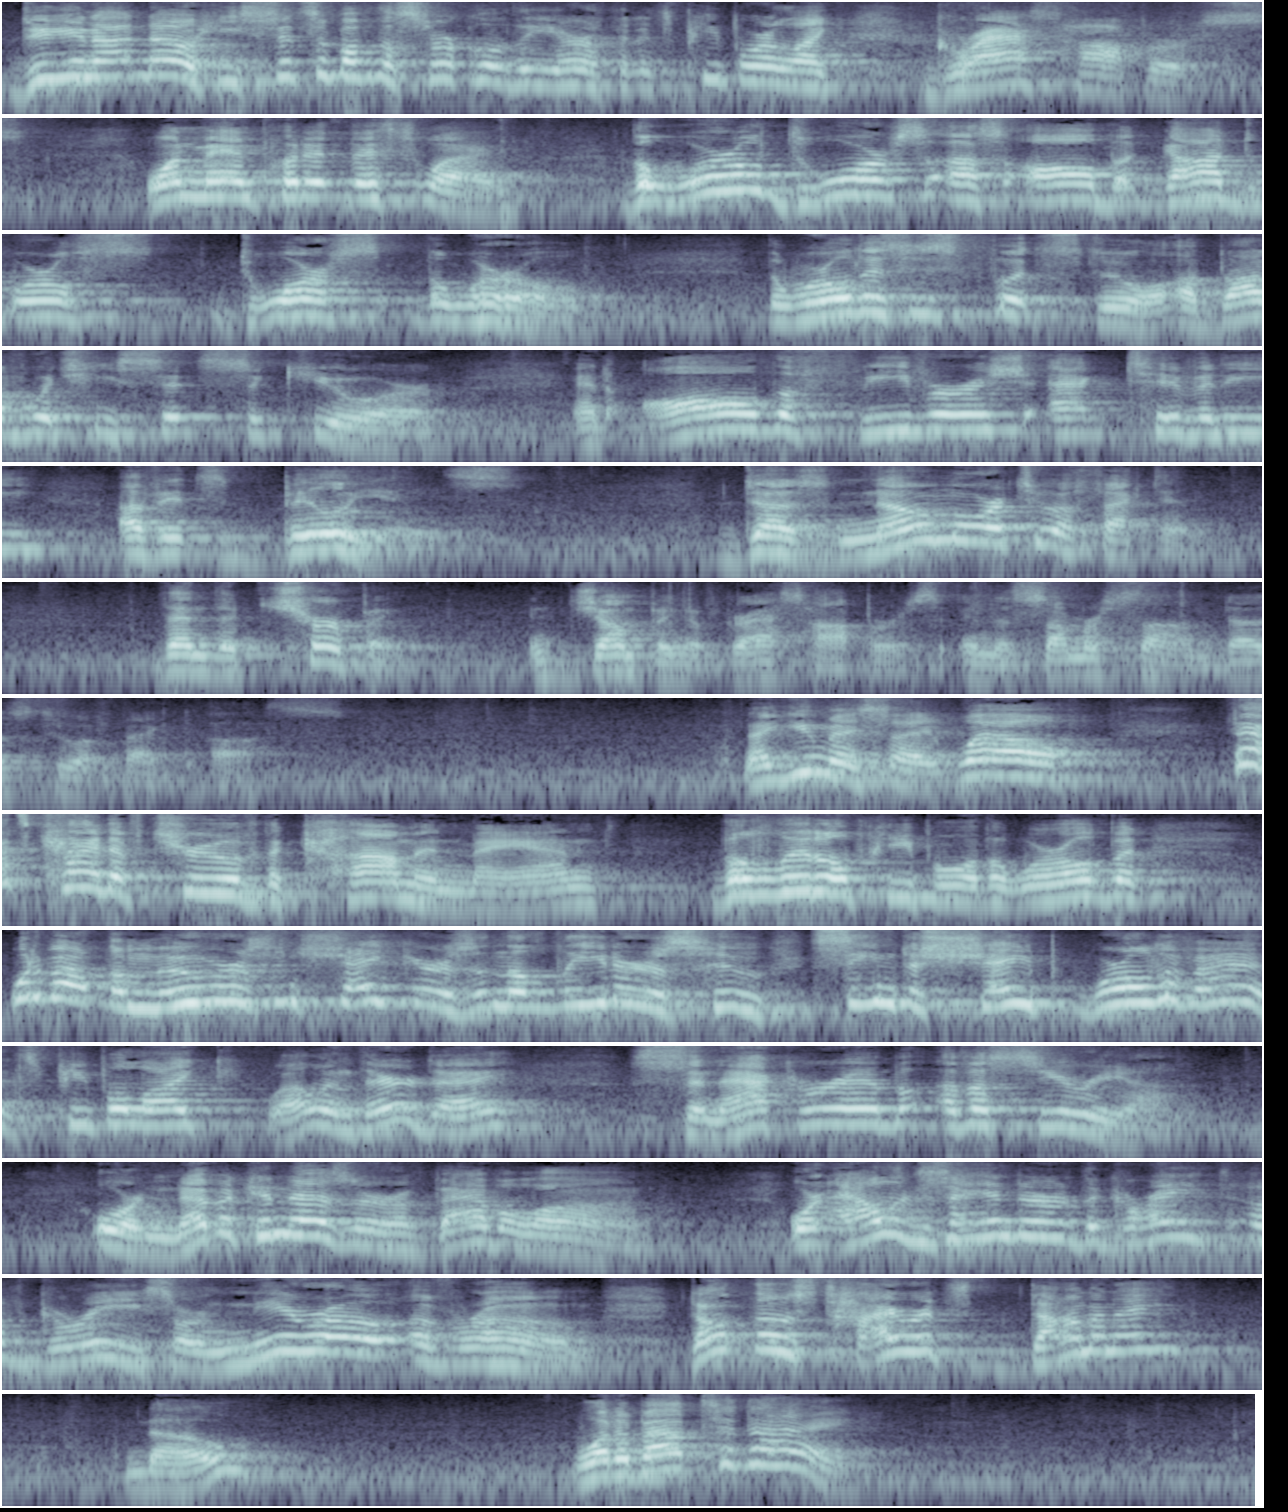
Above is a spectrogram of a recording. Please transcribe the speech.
Do you not know? He sits above the circle of the earth, and its people are like grasshoppers. One man put it this way The world dwarfs us all, but God dwarfs, dwarfs the world. The world is his footstool, above which he sits secure, and all the feverish activity of its billions does no more to affect him than the chirping and jumping of grasshoppers in the summer sun does to affect us. Now, you may say, well, that's kind of true of the common man, the little people of the world, but what about the movers and shakers and the leaders who seem to shape world events? People like, well, in their day, Sennacherib of Assyria, or Nebuchadnezzar of Babylon, or Alexander the Great of Greece, or Nero of Rome. Don't those tyrants dominate? No. What about today?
